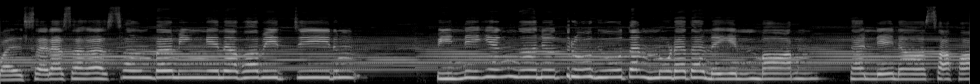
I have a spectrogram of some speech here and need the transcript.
വത്സര സഹസ്രാന്തമിങ്ങനെ ഭവിച്ചിരും പിന്നെ എങ്ങനു ദ്രോഹു തന്നുട തനയന്മാർ സഭാ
